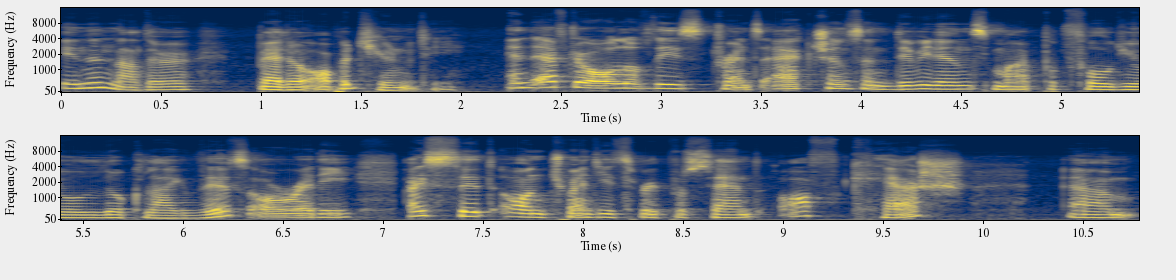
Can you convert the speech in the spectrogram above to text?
in another better opportunity and after all of these transactions and dividends, my portfolio look like this already. I sit on 23% of cash um,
